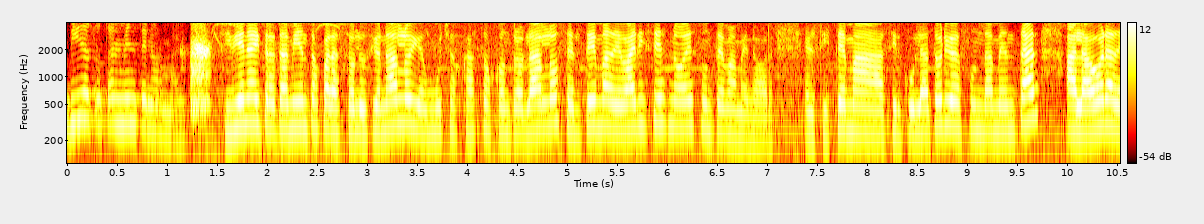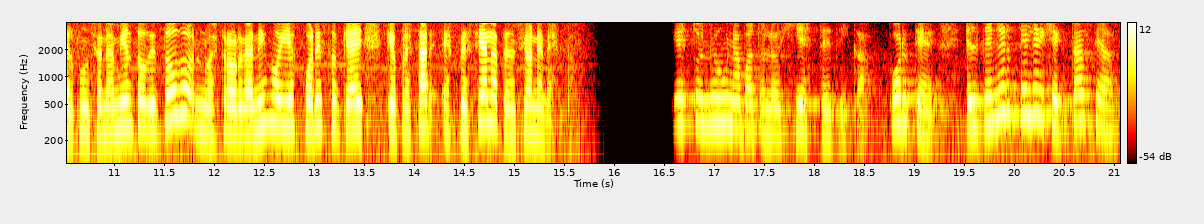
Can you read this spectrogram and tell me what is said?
vida totalmente normal. Si bien hay tratamientos para solucionarlo y en muchos casos controlarlos, el tema de varices no es un tema menor. El sistema circulatorio es fundamental a la hora del funcionamiento de todo nuestro organismo y es por eso que hay que prestar especial atención en esto. Esto no es una patología estética. ¿Por qué? El tener telangiectasias,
